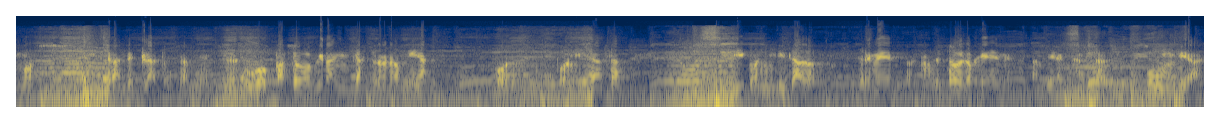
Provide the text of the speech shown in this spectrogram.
hicimos grandes platos también. Hubo, pasó gran gastronomía por, por mi casa y con invitados tremendos, ¿no? De todos los géneros también, hasta cumbia,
